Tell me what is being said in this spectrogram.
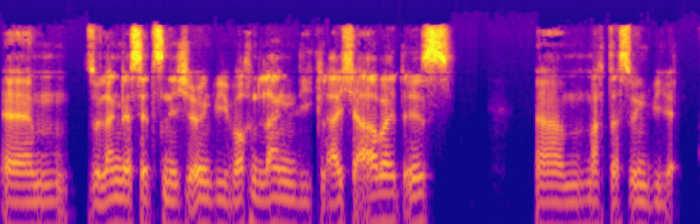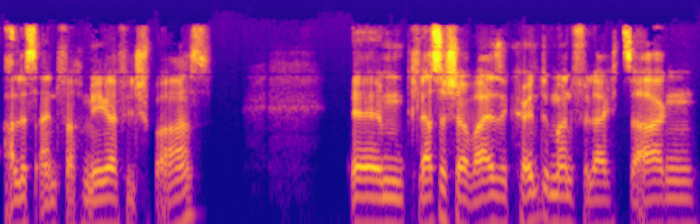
ähm, solange das jetzt nicht irgendwie wochenlang die gleiche Arbeit ist, ähm, macht das irgendwie alles einfach mega viel Spaß. Ähm, klassischerweise könnte man vielleicht sagen,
